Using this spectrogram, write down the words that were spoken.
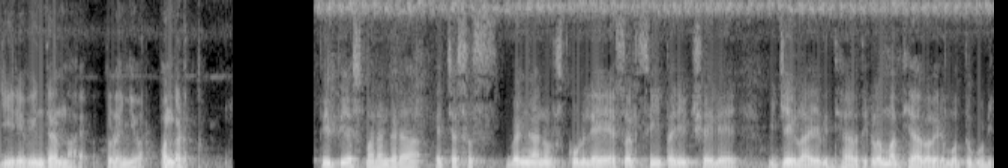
G Raveendran Nair തുടങ്ങിയവർ പങ്കെടുത്തു. P P S Malankara H S S Venganoor സ്കൂളിലെ എസ് എൽ സി പരീക്ഷയിലെ വിജയികളായ വിദ്യാർത്ഥികളും അധ്യാപകരും ഒത്തുകൂടി.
